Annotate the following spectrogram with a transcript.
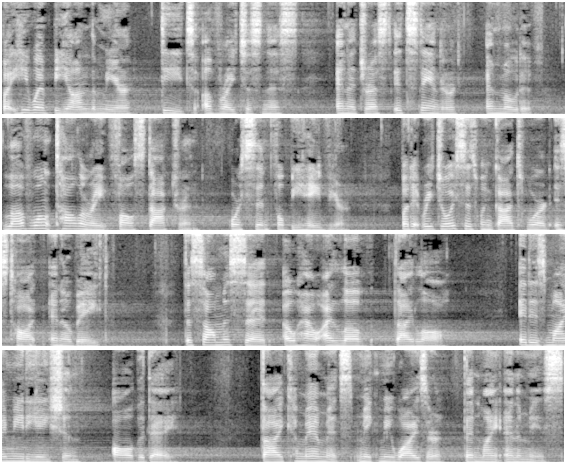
But he went beyond the mere deeds of righteousness and addressed its standard and motive. Love won't tolerate false doctrine or sinful behavior, but it rejoices when God's word is taught and obeyed. The psalmist said, Oh, how I love thy law! It is my mediation all the day. Thy commandments make me wiser than my enemies.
